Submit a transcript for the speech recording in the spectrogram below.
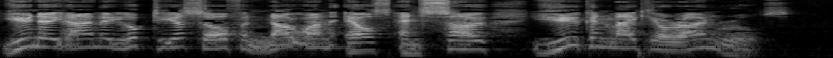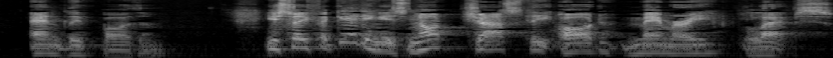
You need only look to yourself and no one else, and so you can make your own rules and live by them. You see, forgetting is not just the odd memory lapse.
